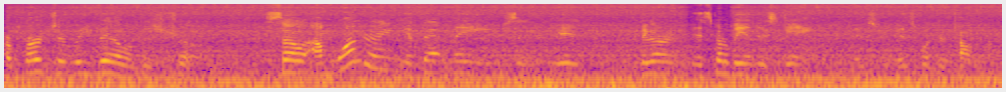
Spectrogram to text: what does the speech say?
A virtual reveal of this truck. So I'm wondering if that means that it, they're gonna, it's going to be in this game. Is, is what they're talking about.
